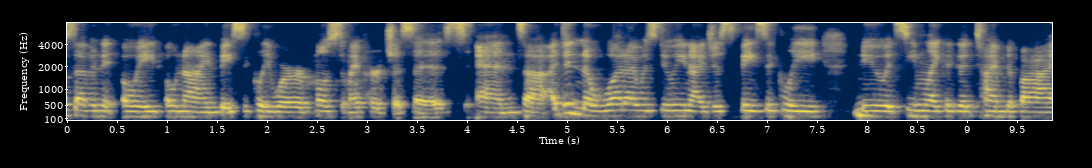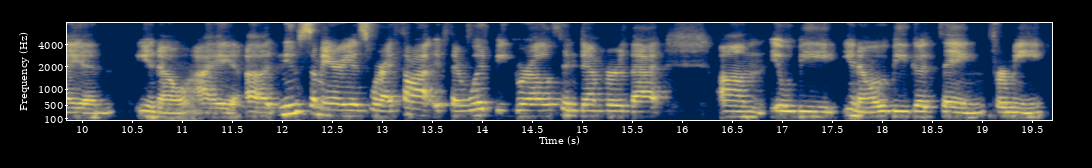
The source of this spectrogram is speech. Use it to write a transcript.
07, 08, 09 basically were most of my purchases. And uh, I didn't know what I was doing. I just basically knew it seemed like a good time to buy. And, you know, I uh, knew some areas where I thought if there would be growth in Denver that um, it would be, you know, it would be a good thing for me.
